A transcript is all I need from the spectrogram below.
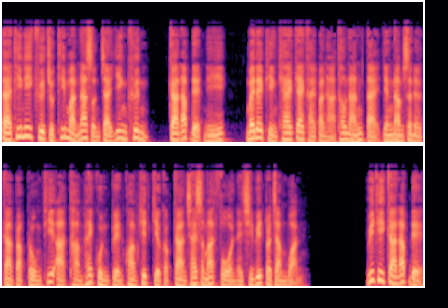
แต่ที่นี่คือจุดที่มันน่าสนใจยิ่งขึ้น การอัปเดตนี้ ไม่ได้เพียงแค่แก้ไขปัญหาเท่านั้น แต่ยังนำเสนอการปรับปรุงที่อาจทำให้คุณเปลี่ยนความคิดเกี่ยวกับการใช้สมาร์ทโฟนในชีวิตประจำวัน วิธีการอัปเดต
